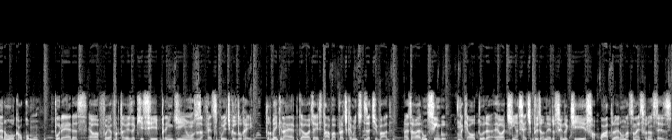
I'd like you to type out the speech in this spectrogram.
Era um local comum. Por eras, ela foi a fortaleza que se prendiam os afetos políticos do rei. Tudo bem que na época ela já estava praticamente desativada, mas ela era um símbolo. Naquela altura, ela tinha sete prisioneiros, sendo que só quatro eram nacionais franceses.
